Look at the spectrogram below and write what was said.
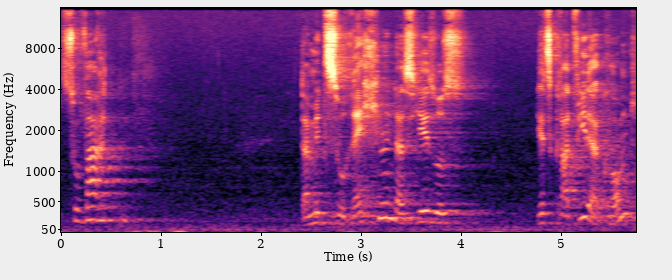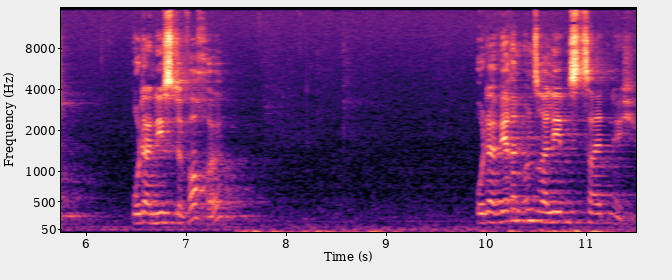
zu warten. Damit zu rechnen, dass Jesus jetzt gerade wiederkommt oder nächste Woche oder während unserer Lebenszeit nicht.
